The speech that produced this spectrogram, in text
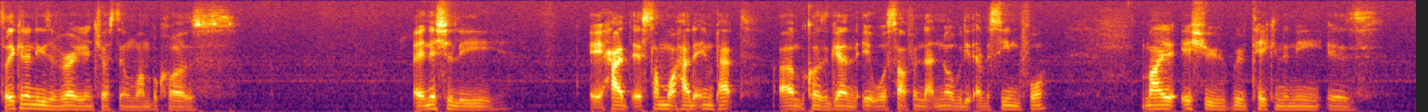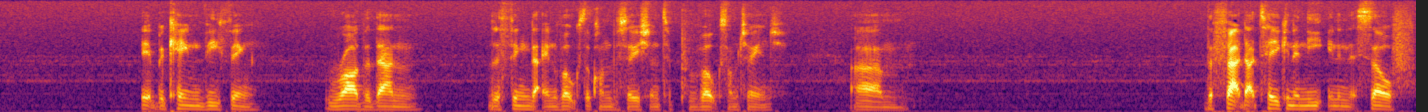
Taking the knee is a very interesting one because initially it had it somewhat had an impact um, because again it was something that nobody had ever seen before. My issue with taking the knee is it became the thing rather than the thing that invokes the conversation to provoke some change. Um, the fact that taking a knee in, in itself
